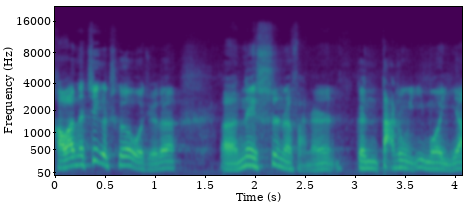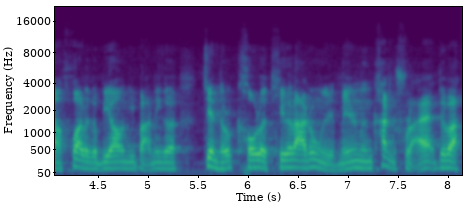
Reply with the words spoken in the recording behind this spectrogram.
好吧，那这个车我觉得，呃，内饰呢，反正跟大众一模一样，换了个标，你把那个箭头抠了，贴个大众也没人能看得出来，对吧？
